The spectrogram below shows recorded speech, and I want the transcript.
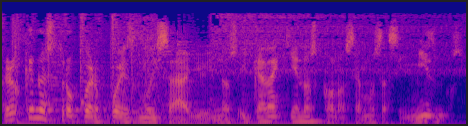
creo que nuestro cuerpo es muy sabio y, nos, cada quien nos conocemos a sí mismos.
